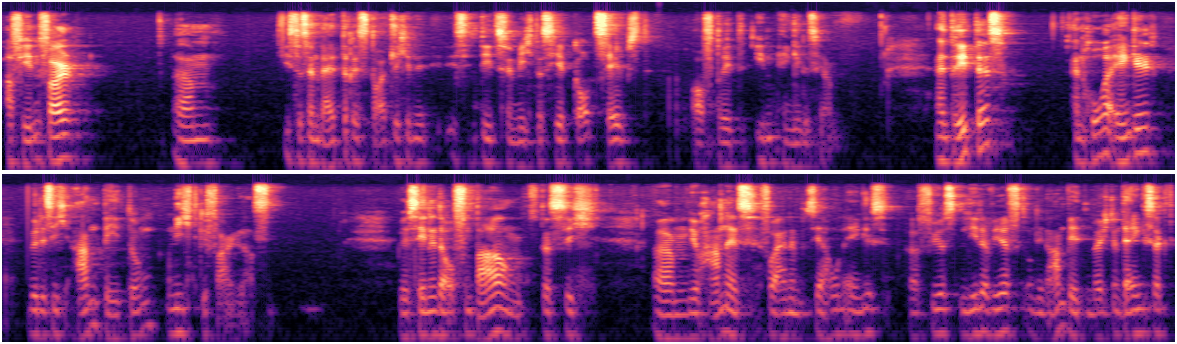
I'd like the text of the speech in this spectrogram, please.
Auf jeden Fall ähm, ist das ein weiteres deutliches Indiz für mich, dass hier Gott selbst auftritt im Engel des Herrn. Ein drittes, ein hoher Engel würde sich Anbetung nicht gefallen lassen. Wir sehen in der Offenbarung, dass sich ähm, Johannes vor einem sehr hohen Engelsfürsten niederwirft und ihn anbeten möchte. Und der Engel sagt,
